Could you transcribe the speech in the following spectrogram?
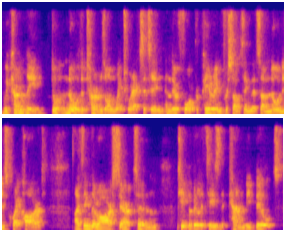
we currently don't know the terms on which we're exiting, and therefore preparing for something that's unknown is quite hard. I think there are certain capabilities that can be built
